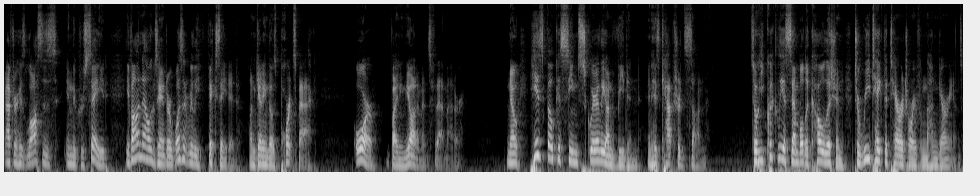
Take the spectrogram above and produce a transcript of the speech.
After his losses in the Crusade, Ivan Alexander wasn't really fixated on getting those ports back, or fighting the Ottomans for that matter. No, his focus seemed squarely on Vidin and his captured son. So he quickly assembled a coalition to retake the territory from the Hungarians,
